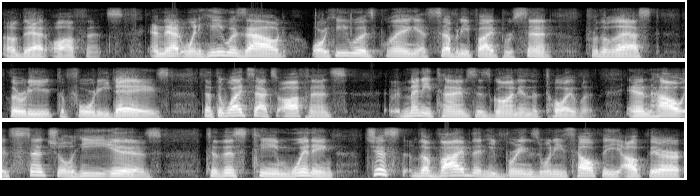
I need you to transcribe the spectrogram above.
of that offense. And that when he was out, or he was playing at 75% for the last 30 to 40 days, that the White Sox offense many times has gone in the toilet, and how essential he is to this team winning. Just the vibe that he brings when he's healthy out there,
